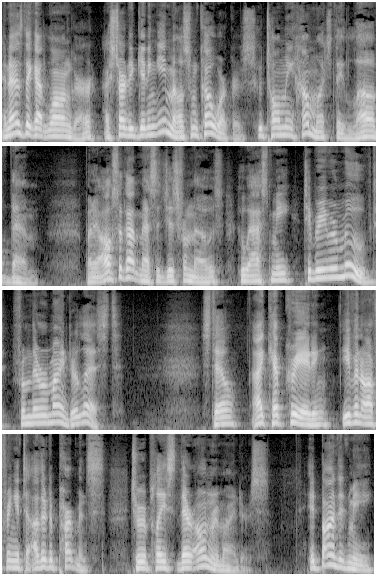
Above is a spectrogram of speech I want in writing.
And as they got longer, I started getting emails from coworkers who told me how much they loved them. But I also got messages from those who asked me to be removed from their reminder list. Still, I kept creating, even offering it to other departments to replace their own reminders. It bonded me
